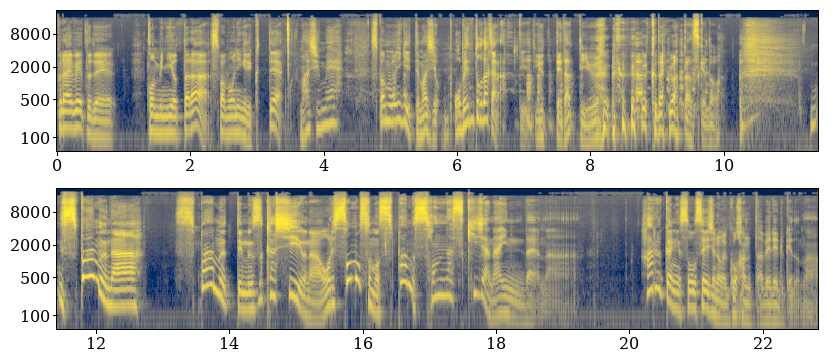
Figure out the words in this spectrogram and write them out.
プライベートでコンビニ寄ったらスパムおにぎり食って「マジうめえ。スパムおにぎりってマジお弁当だから」って言ってたっていう くだりはあったんですけど。スパムなスパムって難しいよな。俺そもそもスパムそんな好きじゃないんだよな。はるかにソーセージの方がご飯食べれるけどな。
